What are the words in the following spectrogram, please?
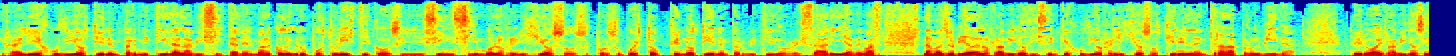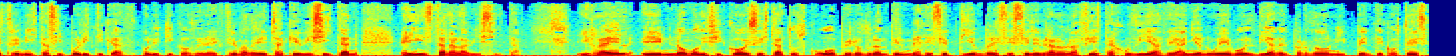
Israelíes judíos tienen permitida la visita en el marco de grupos turísticos y sin símbolos religiosos, por supuesto que no tienen permitido rezar y además la mayoría de los rabinos dicen que judíos religiosos tienen la entrada prohibida, pero hay rabinos extremistas y políticos de la extrema derecha que visitan e instan a la visita. Israel eh, no modificó ese status quo, pero durante el mes de septiembre se celebraron las fiestas judías de Año Nuevo, el Día del Perdón y Pentecostés,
